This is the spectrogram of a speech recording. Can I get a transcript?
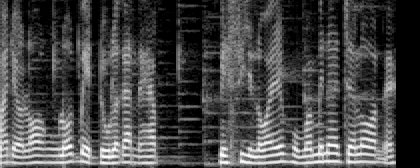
มาเดี๋ยวลองลดเบ็ดดูแล้วกันนะครับ เบ็ดสี่ร้อยผมว่าไม่น่าจะรอดนะ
